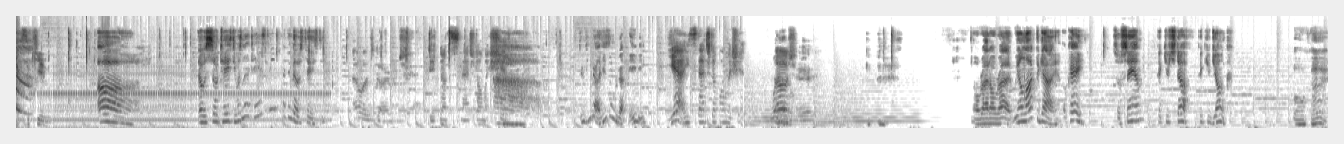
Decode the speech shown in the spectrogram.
execute. Oh. That was so tasty. Wasn't that tasty? I think that was tasty. That was garbage. Dick Nuts snatched all my shit. Ah. Dude, he got, he's only got 80. Yeah, he snatched up all my shit. Oh, sure. Alright, alright. We unlocked the guy. Okay. So, Sam, pick your stuff. Pick your junk. Okay,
